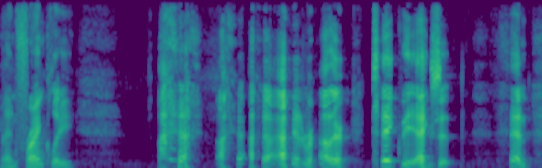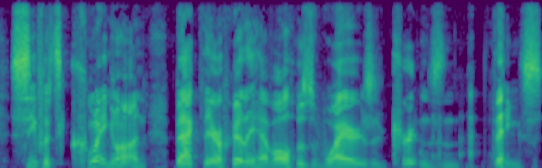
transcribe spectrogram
And frankly, I'd rather take the exit and see what's going on back there where they have all those wires and curtains and things.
